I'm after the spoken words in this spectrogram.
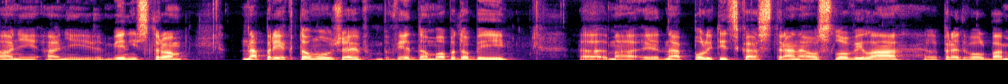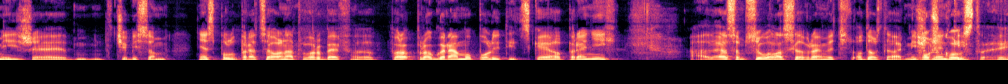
ani, ani ministrom. Napriek tomu, že v jednom období E, ma jedna politická strana oslovila e, pred voľbami, že či by som nespolupracoval na tvorbe pro- programu politického pre nich. A ja som súhlasil, vrajím, veď odovzdávať myšlienky. O školstve, hej?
